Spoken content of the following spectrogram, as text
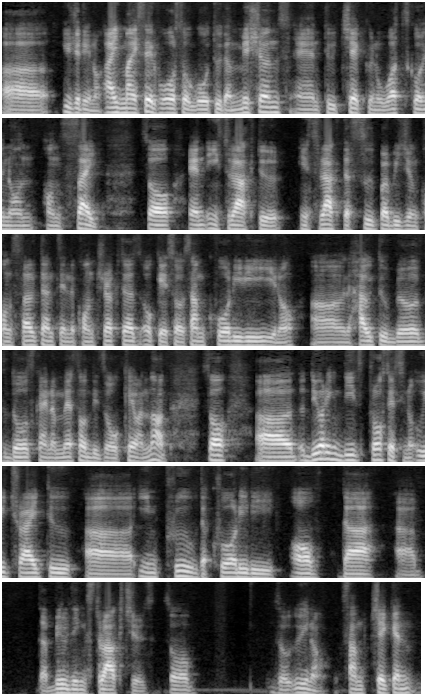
uh, usually, you know, I myself also go to the missions and to check you know, what's going on on site. So and instruct to instruct the supervision consultants and the contractors. Okay, so some quality, you know, uh, how to build those kind of methods is okay or not. So uh, during this process, you know, we try to uh, improve the quality of the uh, the building structures. So so you know some check and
